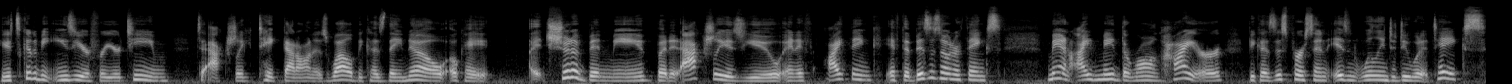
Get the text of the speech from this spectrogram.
it's going to be easier for your team to actually take that on as well because they know, okay, it should have been me, but it actually is you. And if I think, if the business owner thinks, man, I made the wrong hire because this person isn't willing to do what it takes,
